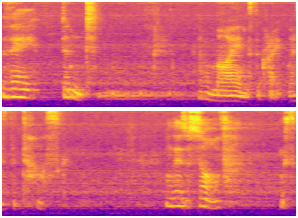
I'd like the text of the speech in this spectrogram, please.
They didn't. Never mind the crate. Where's the tusk? Well, there's Asav. With.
